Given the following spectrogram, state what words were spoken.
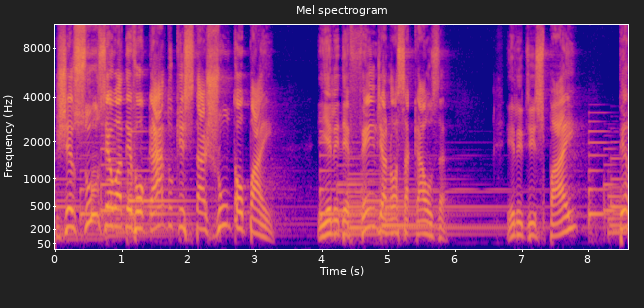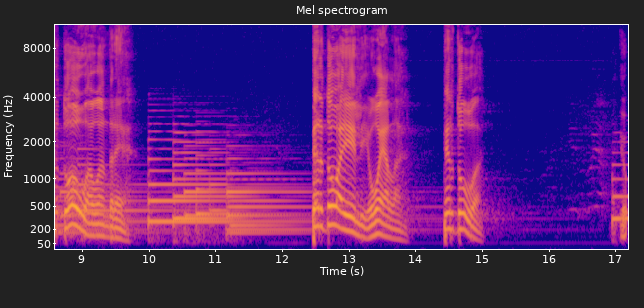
Jesus é o advogado que está junto ao Pai e ele defende a nossa causa. Ele diz: Pai, perdoa o André, perdoa ele ou ela, perdoa. Eu,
